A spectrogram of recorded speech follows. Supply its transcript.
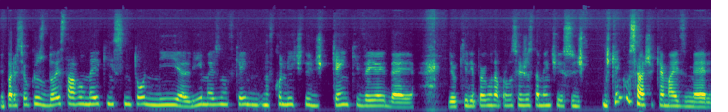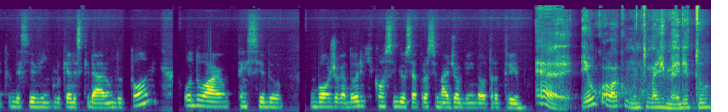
Me pareceu que os dois estavam meio que em sintonia ali, mas não, fiquei, não ficou nítido de quem que veio a ideia. E eu queria perguntar para você justamente isso, de, de quem que você acha que é mais mérito desse vínculo que eles criaram, do Tony ou do Aaron, que tem sido um bom jogador e que conseguiu se aproximar de alguém da outra tribo? É, eu coloco muito mais mérito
